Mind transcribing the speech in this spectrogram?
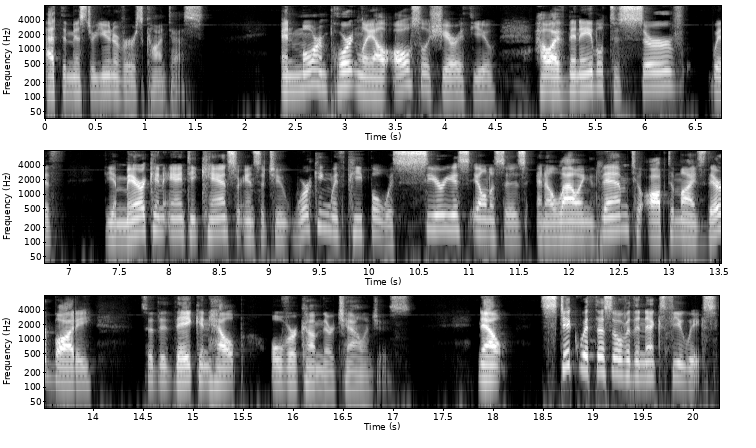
at the Mr. Universe contest. And more importantly, I'll also share with you how I've been able to serve with the American Anti Cancer Institute working with people with serious illnesses and allowing them to optimize their body so that they can help overcome their challenges. Now, stick with us over the next few weeks.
